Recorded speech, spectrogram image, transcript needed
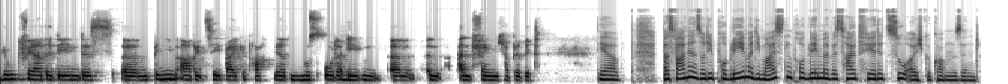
Jungpferde, denen das ähm, Benim ABC beigebracht werden muss oder mhm. eben ähm, ein anfänglicher Beritt. Ja. Was waren denn so die Probleme, die meisten Probleme, weshalb Pferde zu euch gekommen sind?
